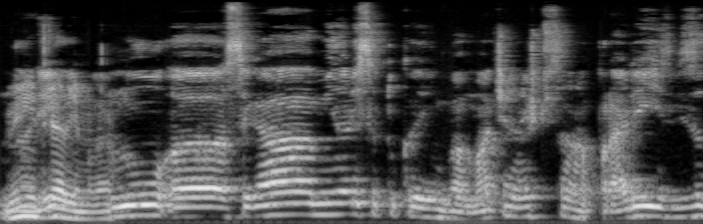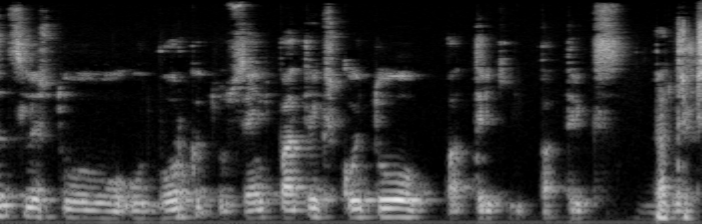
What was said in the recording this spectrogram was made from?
Вини нали? трябва да има, да. Но а, сега минали са тук един-два мача, нещо са направили и излизат срещу отбор като Сент Патрикс, който Патрик или Патрикс. Патрикс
